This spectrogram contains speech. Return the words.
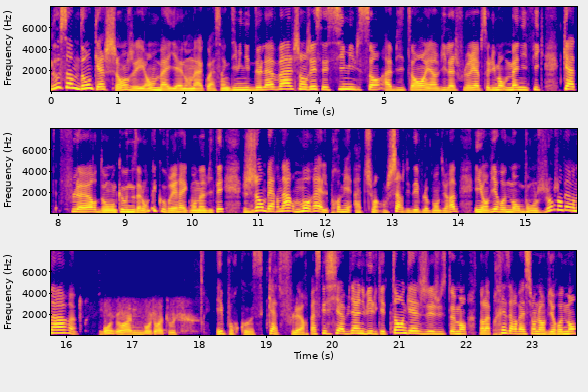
Nous sommes donc à Changer, en Mayenne. On a à quoi 5-10 minutes de Laval. Changer, c'est 6100 habitants et un village fleuri absolument magnifique. Quatre fleurs, donc, que nous allons découvrir avec mon invité Jean-Bernard Morel, premier adjoint en charge du développement durable et environnement. Bonjour Jean-Bernard. Bonjour Anne, bonjour à tous. Et pour cause, quatre fleurs. Parce que s'il y a bien une ville qui est engagée justement dans la préservation de l'environnement,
